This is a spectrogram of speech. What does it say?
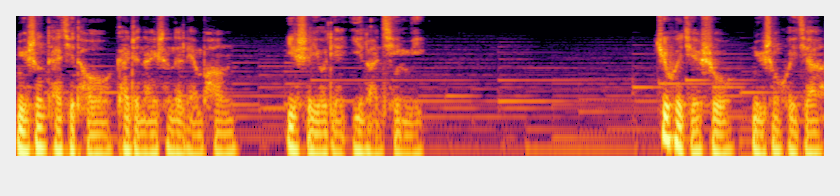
女生抬起头看着男生的脸庞，一时有点意乱情迷。聚会结束，女生回家，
